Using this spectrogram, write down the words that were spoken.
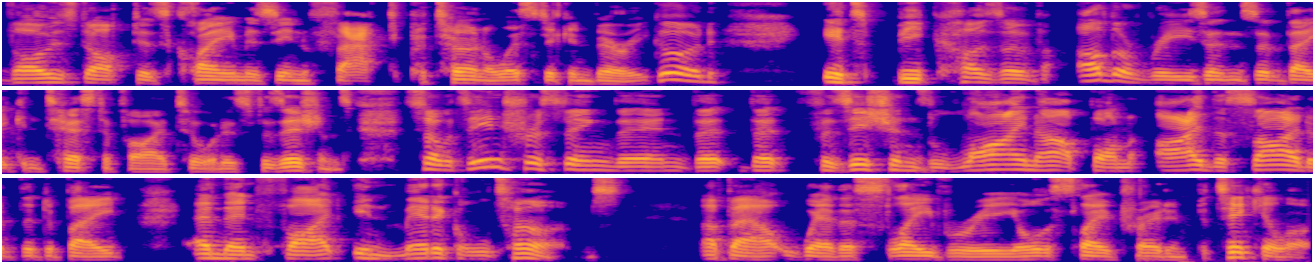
those doctors claim is in fact paternalistic and very good it's because of other reasons that they can testify to it as physicians. So it's interesting then that that physicians line up on either side of the debate and then fight in medical terms about whether slavery or the slave trade in particular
